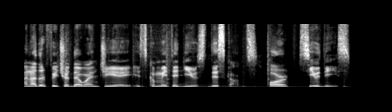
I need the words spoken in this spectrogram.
Another feature that went GA is committed use discounts, or CUDs.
